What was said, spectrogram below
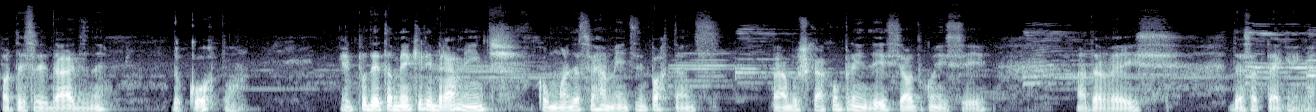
potencialidades né, do corpo, ele poder também equilibrar a mente como uma das ferramentas importantes para buscar compreender e se autoconhecer através dessa técnica.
